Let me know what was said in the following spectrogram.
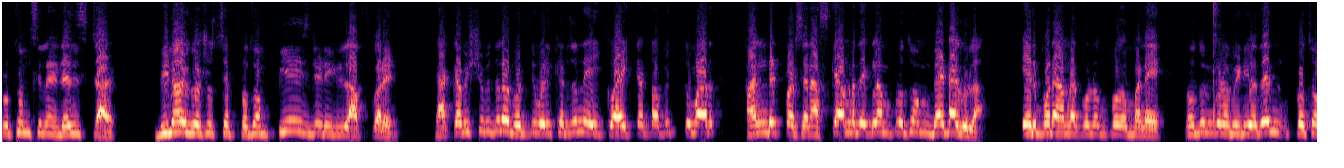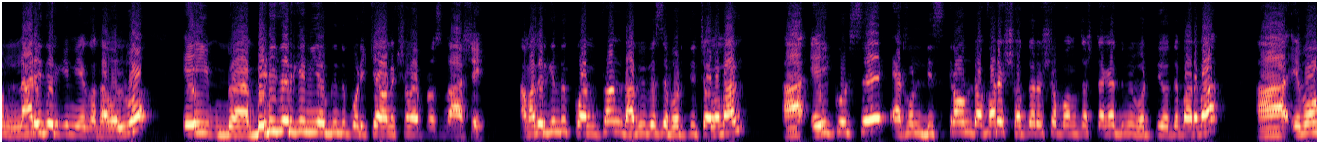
প্রথম ছিলেন রেজিস্ট্রার বিনয় ঘোষ হচ্ছে প্রথম পিএইচডি ডিগ্রি লাভ করেন। ঢাকা বিশ্ববিদ্যালয় ভর্তি পরীক্ষার জন্য এই কয়েকটা টপিক তোমার হান্ড্রেড পার্সেন্ট আজকে আমরা দেখলাম প্রথম বেটাগুলা। এরপরে আমরা কোনো মানে নতুন কোনো ভিডিও দেন প্রথম নারীদেরকে নিয়ে কথা বলব। এই বেডিদেরকে নিয়েও কিন্তু পরীক্ষায় অনেক সময় প্রশ্ন আসে। আমাদের কিন্তু কনফার্ম ঢাবি বেসে ভর্তি চলমান। এই কোর্সে এখন ডিসকাউন্ট অফারে সতেরোশো পঞ্চাশ টাকায় তুমি ভর্তি হতে পারবা। এবং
